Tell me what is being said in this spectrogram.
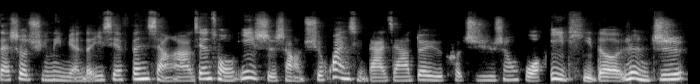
在社群群里面的一些分享啊，先从意识上去唤醒大家对于可持续生活议题的。认知。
